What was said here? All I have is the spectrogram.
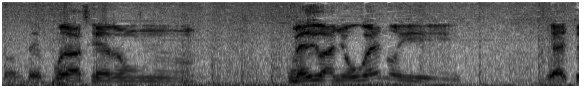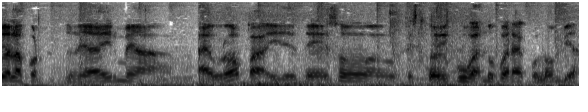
donde pude hacer un medio año bueno y, y ahí tuve la oportunidad de irme a, a Europa y desde eso estoy jugando fuera de Colombia.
